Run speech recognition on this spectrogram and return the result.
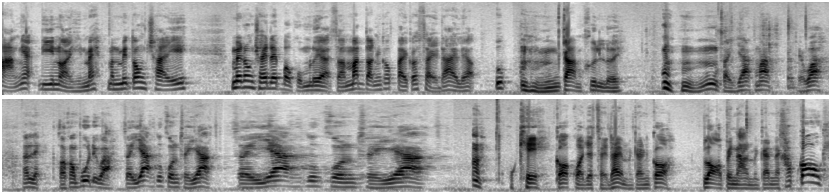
หางเนี่ยดีหน่อยเห็นไหม มันไม่ต้องใช้ไม่ต้องใช้ไดร์เป่าผมเลยอะสามารถดันเข้าไปก็ใส่ได้แล้วอุ๊บอื้อหือกล้ามขึ้นเลยหือใส่ยากมาก แต่ว่านั่นแหละขอคำพูดดีกว่าใส่ยากทุกคนใส่ยาก ใส่ยากทุกคนใส่ยากอืมโอเค ก็กว่าจะใส่ได้เหมือนกันก็ รอไปนานเหมือนกันนะครับ ก็โอเค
